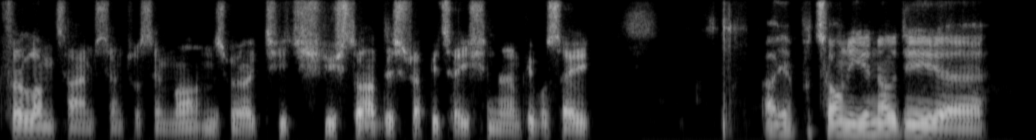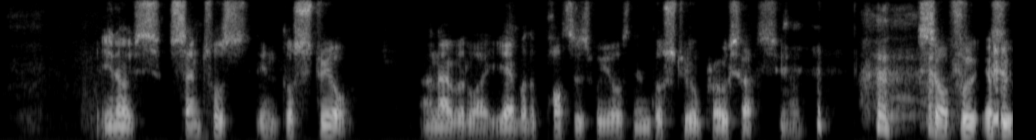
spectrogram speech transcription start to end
for a long time central st martin's where i teach used to have this reputation and people say oh yeah but tony you know the uh you know central's industrial and I would like, yeah, but the potter's wheel is an industrial process, you know. so if we, if we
